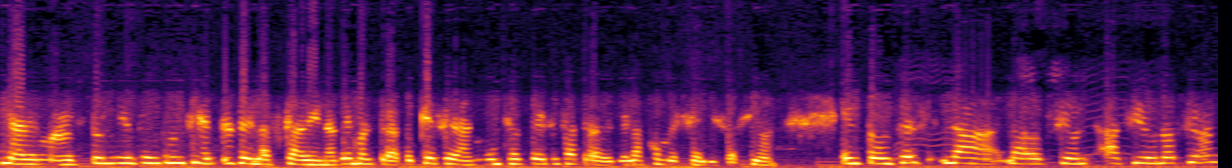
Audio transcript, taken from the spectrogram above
Y además también son conscientes de las cadenas de maltrato que se dan muchas veces a través de la comercialización. Entonces, la, la adopción ha sido una opción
